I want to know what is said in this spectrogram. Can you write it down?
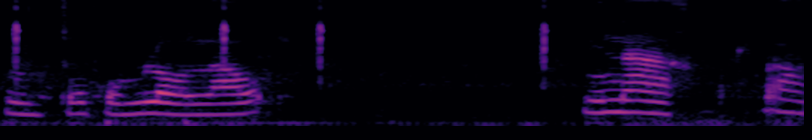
อืมตรงผมหล่อแล้ว มีหน้าข้าง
